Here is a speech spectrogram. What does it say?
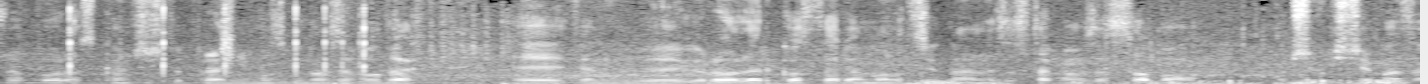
Przyszła pora skończyć to pranie mózgu na zawodach. E, Ten e, roller coaster emocjonalny zostawiam za sobą. Oczywiście masa,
